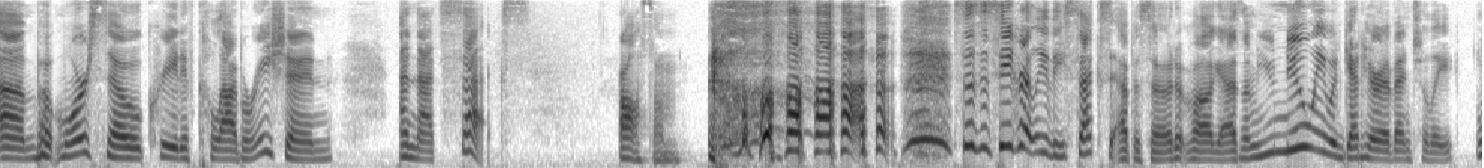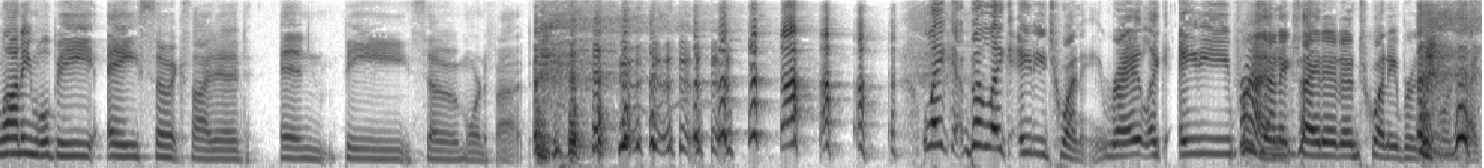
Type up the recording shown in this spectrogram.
um, but more so creative collaboration, and that's sex. Awesome. so this is secretly the sex episode of Vogasm. You knew we would get here eventually. Lani will be A, so excited, and B, so mortified. Like, but like 80 20, right? Like 80% Right. excited and 20% mortified.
